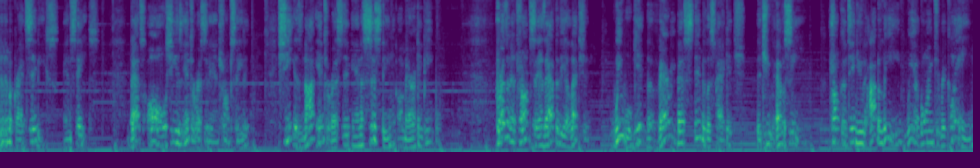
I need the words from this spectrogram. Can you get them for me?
Democrat cities and states. That's all she is interested in, Trump stated. She is not interested in assisting American people. President Trump says after the election, we will get the very best stimulus package that you've ever seen. Trump continued, I believe we are going to reclaim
